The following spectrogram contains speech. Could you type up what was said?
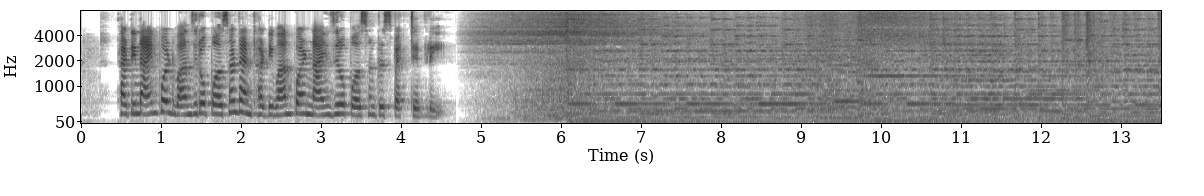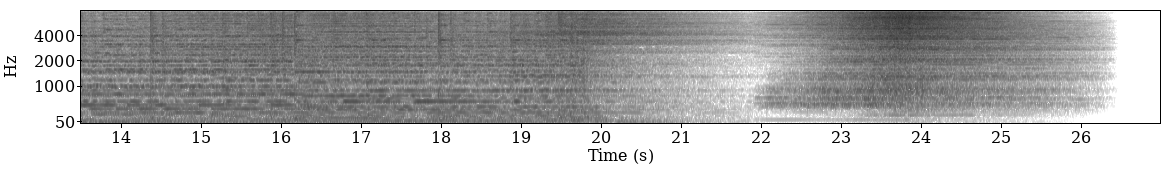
39.10% and 31.90% respectively.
